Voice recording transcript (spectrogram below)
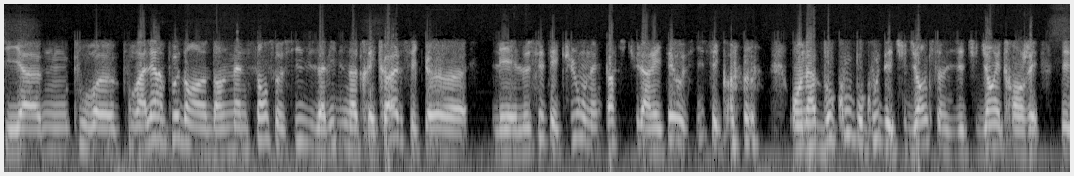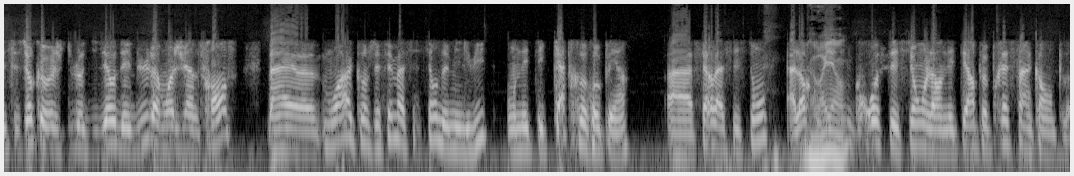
Euh, pour aller un peu dans le même sens aussi vis-à-vis de notre école, c'est que le CTQ, on a une particularité aussi, c'est qu'on a beaucoup beaucoup d'étudiants qui sont des étudiants étrangers. C'est sûr que je le disais au début, là, moi je viens de France. Ben euh, moi, quand j'ai fait ma session en 2008, on était quatre Européens à faire la session, alors que c'était une grosse session. Là, on était à peu près 50. Là.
